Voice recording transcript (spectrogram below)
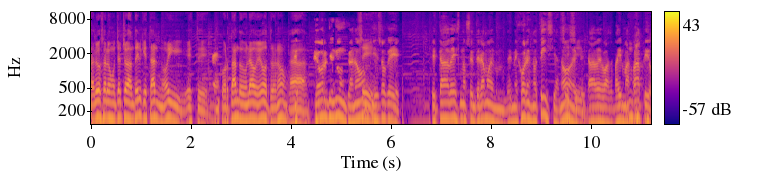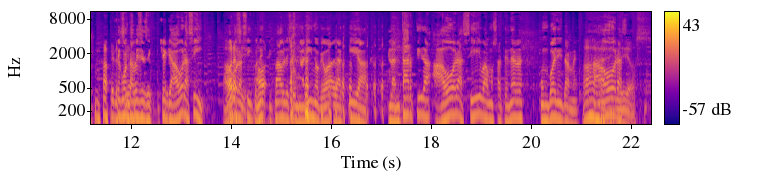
Saludos a los muchachos de Antel que están hoy este, cortando de un lado y de otro, ¿no? Ah. Peor que nunca, ¿no? Y eso que, cada vez nos enteramos de, mejores noticias, ¿no? de que cada vez va, a ir más rápido. ¿Cuántas veces escuché que ahora sí, Ahora, sí, con este cable submarino que va de aquí a la Antártida, ahora sí vamos a tener un buen internet. ahora Dios,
